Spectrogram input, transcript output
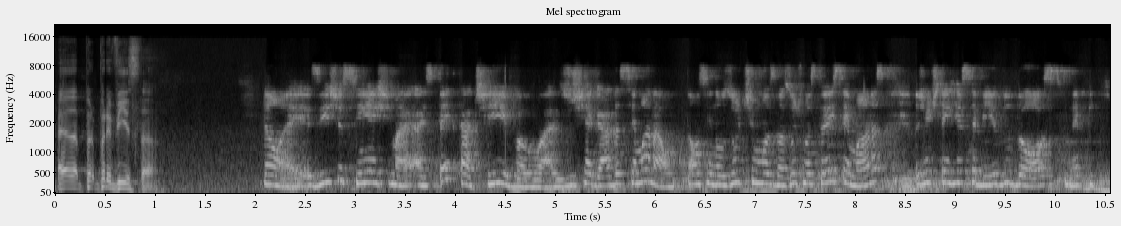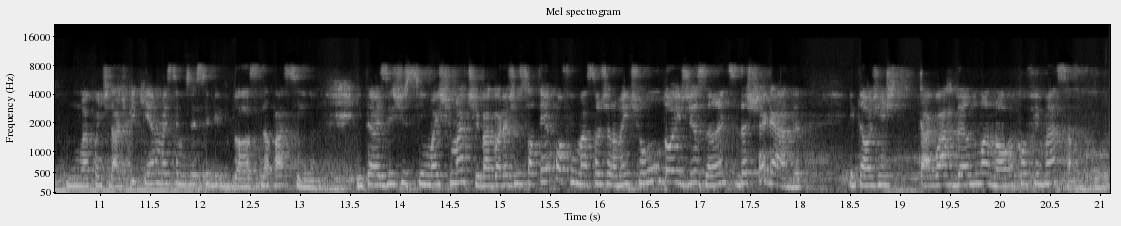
é, prevista? Não, é, existe sim a expectativa de chegada semanal. Então, assim, nos últimos, nas últimas três semanas, a gente tem recebido doses, né, uma quantidade pequena, mas temos recebido doses da vacina. Então, existe sim uma estimativa. Agora, a gente só tem a confirmação geralmente um, dois dias antes da chegada. Então, a gente está aguardando uma nova confirmação.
